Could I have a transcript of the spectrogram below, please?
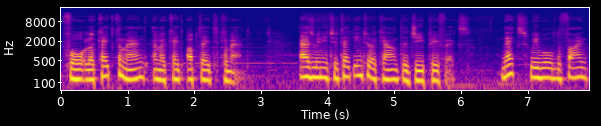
for locate command and locate update command, as we need to take into account the G prefix. Next, we will define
